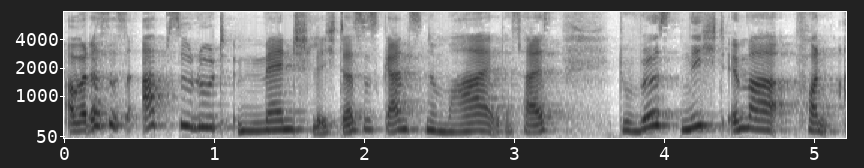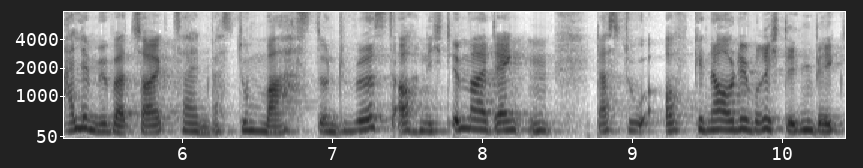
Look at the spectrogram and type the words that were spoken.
Aber das ist absolut menschlich, das ist ganz normal. Das heißt, du wirst nicht immer von allem überzeugt sein, was du machst und du wirst auch nicht immer denken, dass du auf genau dem richtigen Weg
